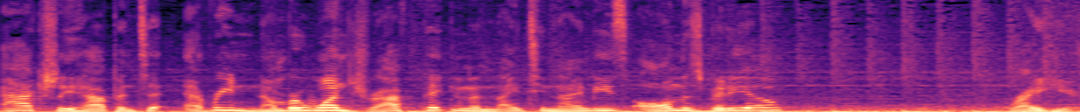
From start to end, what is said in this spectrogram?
actually happened to every number one draft pick in the 1990s all in this video, right here.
